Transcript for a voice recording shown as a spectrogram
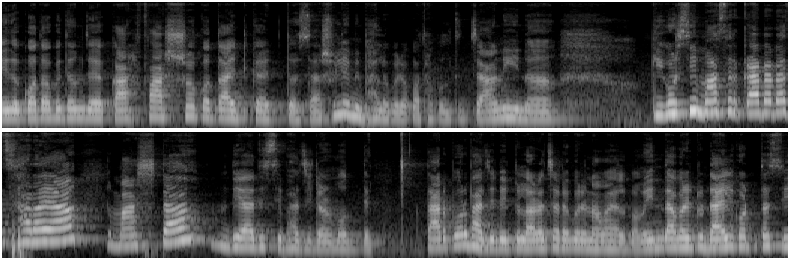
এই যে কথা কইতাম যে পাঁচশো কথা আটকা আটতেছে আসলে আমি ভালো করে কথা বলতে জানি না। কি করছি? মাছের কাঁটাটা ছাড়াইয়া মাছটা দেয়া দিছি ভাজিটার মধ্যে। তারপর ভাজিটা একটু লাড়াচাড়া করে নামাই আলবাম। ইন্দা আবার একটু ডাইল করতেছি,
